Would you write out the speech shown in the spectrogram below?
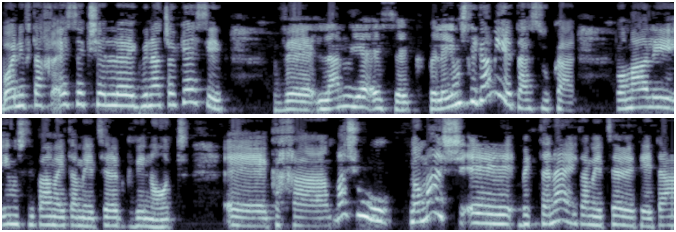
בואי נפתח עסק של אה, גבינה צ'רקסית. ולנו יהיה עסק, ולאימא שלי גם יהיה תעסוקה. הוא אמר לי, אימא שלי פעם הייתה מייצרת גבינות, אה, ככה משהו ממש אה, בקטנה הייתה מייצרת, היא הייתה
